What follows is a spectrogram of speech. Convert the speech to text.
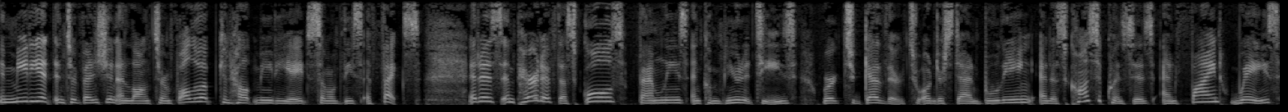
Immediate intervention and long-term follow-up can help mediate some of these effects. It is imperative that schools, families, and communities work together to understand bullying and its consequences and find ways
